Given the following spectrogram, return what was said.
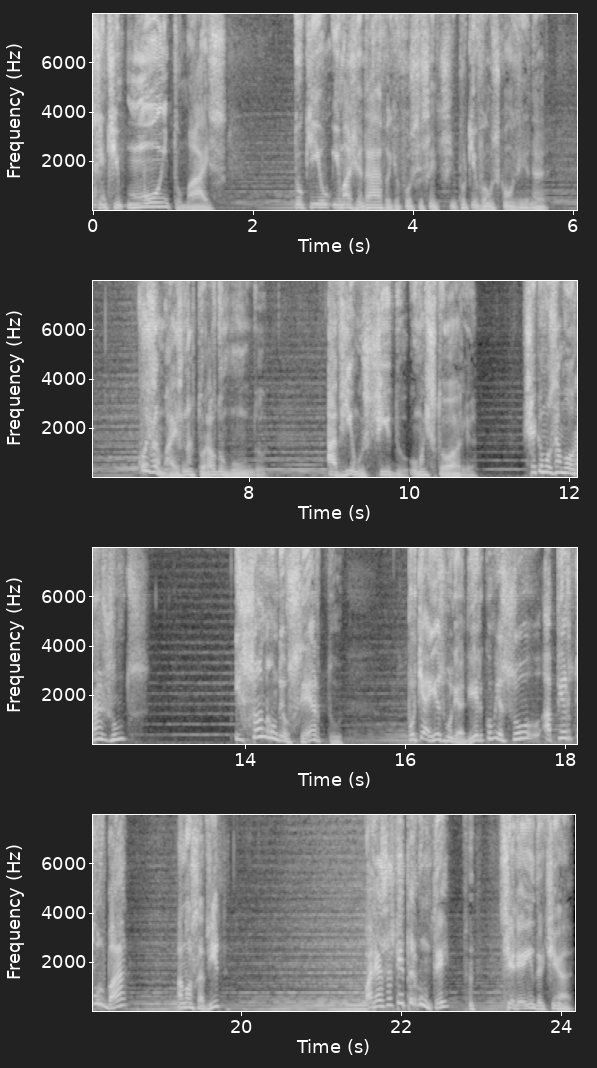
Senti muito mais do que eu imaginava que fosse sentir, porque vamos convir, né? Coisa mais natural do mundo. Havíamos tido uma história. Chegamos a morar juntos. E só não deu certo porque a ex-mulher dele começou a perturbar a nossa vida. Aliás, até perguntei se ele ainda tinha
